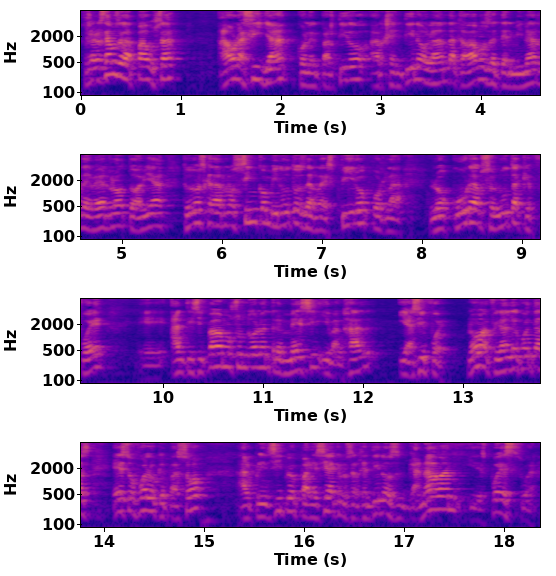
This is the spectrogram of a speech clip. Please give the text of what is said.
Pues regresamos de la pausa. Ahora sí ya, con el partido Argentina-Holanda, acabamos de terminar de verlo, todavía tuvimos que darnos cinco minutos de respiro por la locura absoluta que fue eh, anticipábamos un duelo entre Messi y Van Hal y así fue, ¿no? Al final de cuentas, eso fue lo que pasó. Al principio parecía que los argentinos ganaban y después, bueno,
